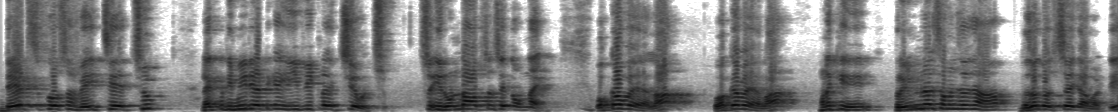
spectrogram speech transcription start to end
డేట్స్ కోసం వెయిట్ చేయొచ్చు. లేకపోతే ఇమీడియట్గా ఈ వీక్లో ఇచ్చేయవచ్చు. సో ఈ రెండు ఆప్షన్స్ అయితే ఉన్నాయి. ఒకవేళ ఒకవేళ మనకి ప్రిలిమినరీ సంబంధించిన రిజల్ట్ వచ్చాయి కాబట్టి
